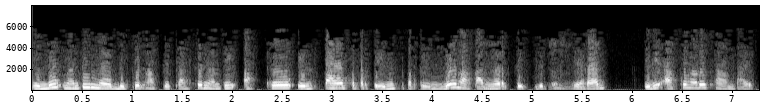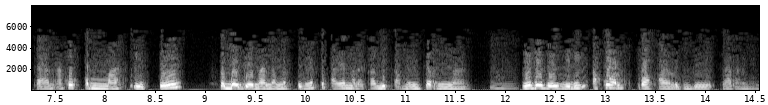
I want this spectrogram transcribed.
ibu nanti mau bikin aplikasi nanti aku install seperti ini seperti ini. Dia nggak akan ngerti gitu ya kan? Jadi aku harus sampaikan aku kemas itu sebagaimana mestinya supaya mereka bisa mencerna. Mhm. gitu sih. Jadi aku harus profiling dulu caranya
